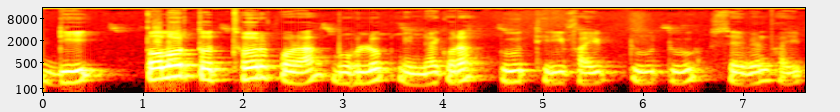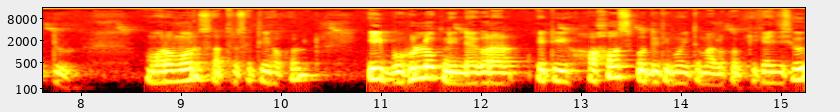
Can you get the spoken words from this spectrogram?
ডি, তলৰ তথ্যৰ পৰা বহুলোক নিৰ্ণয় কৰা। Two, three, five two two seven five two মৰমৰ ছাত্ৰ ছাত্ৰীসকল এই বহুলোক নিৰ্ণয় কৰাৰ এটি সহজ পদ্ধতি মই তোমালোকক শিকাই দিছোঁ।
